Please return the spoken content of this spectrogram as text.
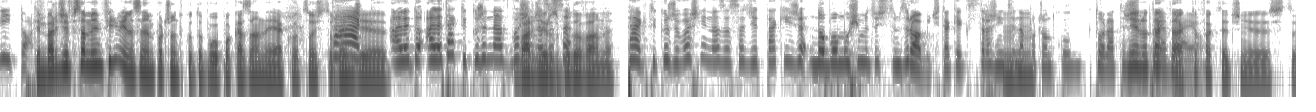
litość. Tym bardziej w samym filmie na samym początku to było pokazane jako coś, co tak, będzie ale, to, ale tak, tylko że na, właśnie bardziej na rozbudowane. Tak, tylko że właśnie na zasadzie takiej, że no bo musimy coś z tym zrobić, tak jak strażnicy Mhm. na początku, która też Nie, no tak, tak, pojawiają. to faktycznie jest. y,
